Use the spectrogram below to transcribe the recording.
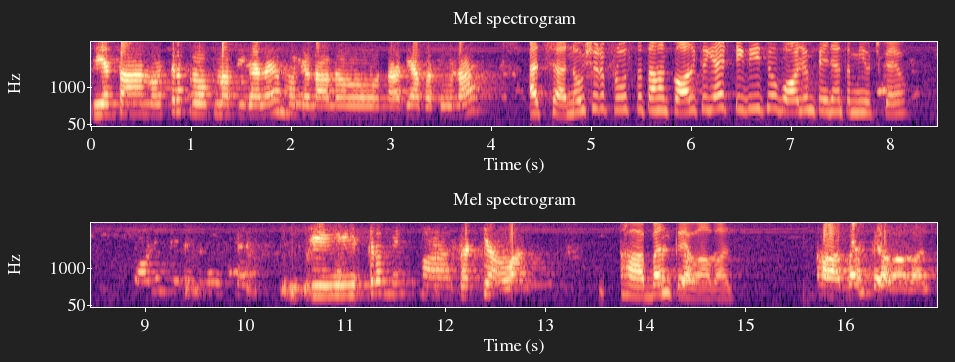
जी असां नौशरफ रोज़ना थी ॻाल्हायां मुंहिंजो नालो नादिया बतूला अच्छा नौशरफ रोज़ त तो तव्हां कॉल कई आहे टीवी जो वॉल्यूम पहिरियां त तो म्यूट कयो जी हिकिड़ो मिंट मां घटि आवाज़ हा बंदि कयो आवाज़ हा बंदि कयो आवाज़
